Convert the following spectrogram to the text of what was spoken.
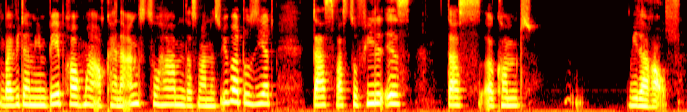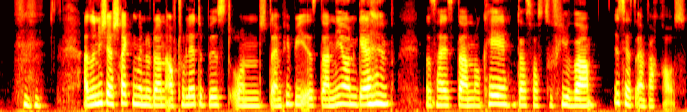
Bei Vitamin B braucht man auch keine Angst zu haben, dass man es überdosiert. Das, was zu viel ist, das äh, kommt wieder raus. also nicht erschrecken, wenn du dann auf Toilette bist und dein Pipi ist dann neongelb. Das heißt dann, okay, das, was zu viel war, ist jetzt einfach raus.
